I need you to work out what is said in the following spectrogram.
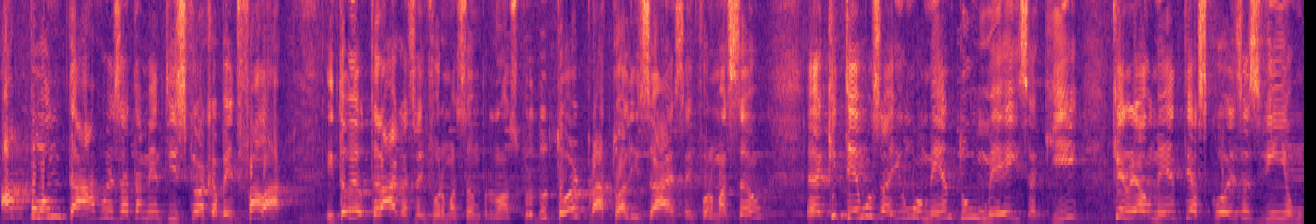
apontavam exatamente isso que eu acabei de falar. Então eu trago essa informação para o nosso produtor, para atualizar essa informação, é, que temos aí um momento, um mês aqui, que realmente as coisas vinham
